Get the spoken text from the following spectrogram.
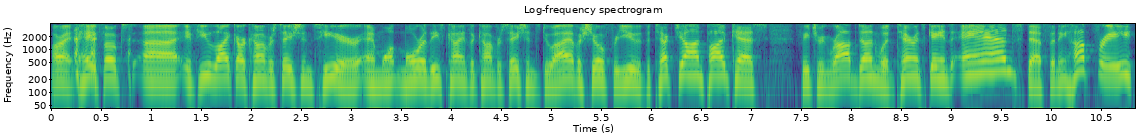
All right. Hey, folks, uh, if you like our conversations here and want more of these kinds of conversations, do I have a show for you? The Tech Jawn podcast featuring Rob Dunwood, Terrence Gaines, and Stephanie Humphrey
